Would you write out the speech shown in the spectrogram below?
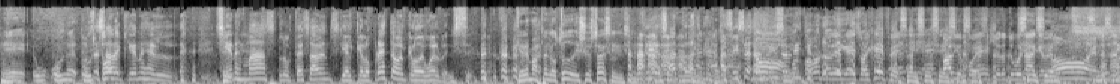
Eh, un- un- Usted todo- sabe quién es el Sí. quién es más, lo- ustedes saben si el que lo presta o el que lo devuelve. ¿Quién es más pelotudo? Dice usted, sí. sí. exacto. Ah, bueno, pues- Así se, No, así se por dicho. favor, no le diga eso al jefe. Sí, sí, sí, Fabio sí, sí. yo no tuve Sí, nada sí. que ver. No, es un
